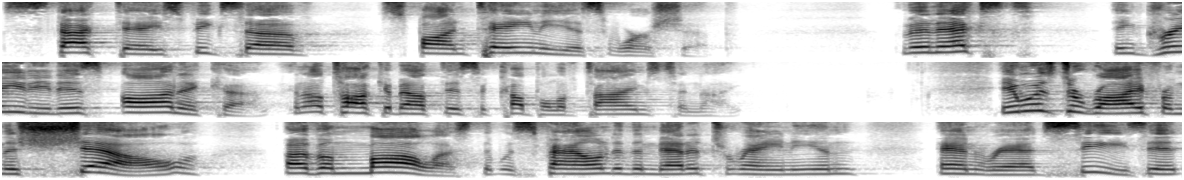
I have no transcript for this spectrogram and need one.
Stacte speaks of spontaneous worship. The next ingredient is onycha, and I'll talk about this a couple of times tonight. It was derived from the shell of a mollusk that was found in the Mediterranean and Red Seas. It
